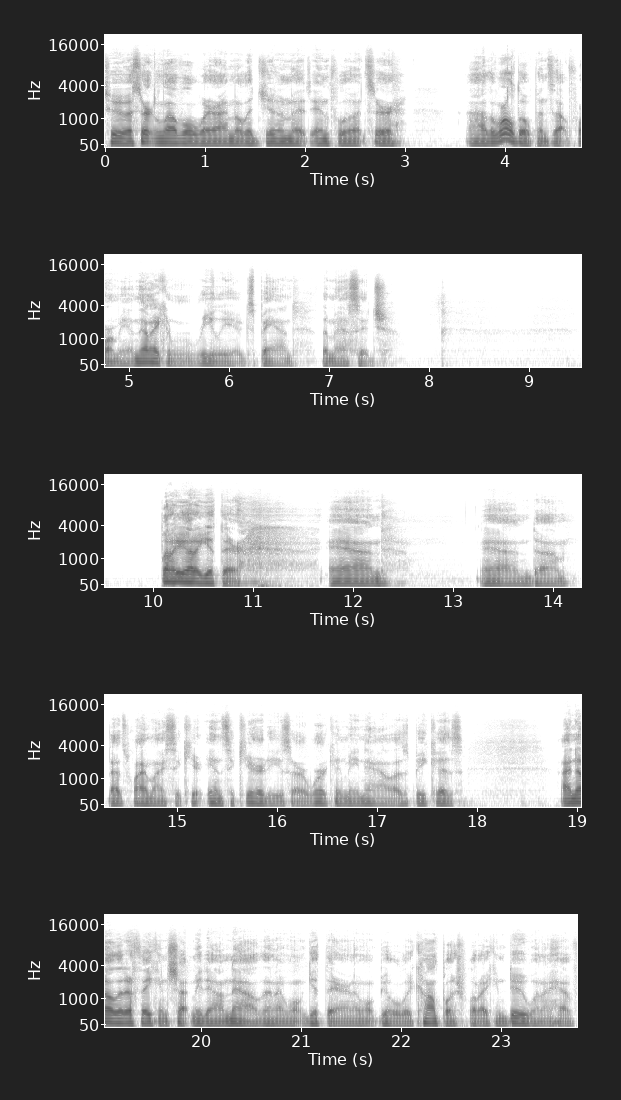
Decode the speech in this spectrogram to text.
to a certain level where I'm a legitimate influencer, uh, the world opens up for me, and then I can really expand the message. But I got to get there and and um, that's why my secure insecurities are working me now is because I know that if they can shut me down now, then I won't get there and I won't be able to accomplish what I can do when I have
